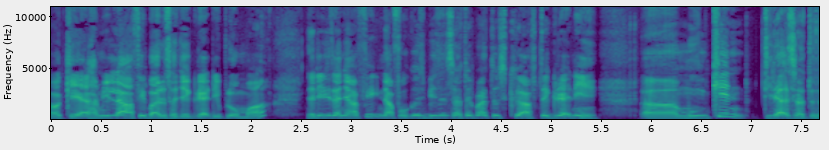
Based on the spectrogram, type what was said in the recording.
Okey, Alhamdulillah Afiq baru saja grad diploma. Jadi dia tanya Afiq nak fokus bisnes 100% ke after grad ni? Uh, mungkin tidak 100%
